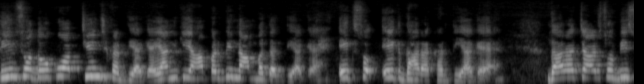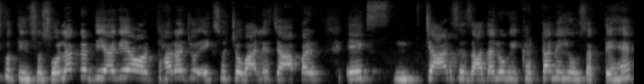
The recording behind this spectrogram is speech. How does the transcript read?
302 को अब चेंज कर दिया गया यानी कि यहाँ पर भी नाम बदल दिया गया है। 101 धारा कर दिया गया है। धारा 420 को 316 कर दिया गया और धारा जो 144 जहाँ पर एक चार से ज़्यादा लोग इकट्ठा नहीं हो सकते हैं,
